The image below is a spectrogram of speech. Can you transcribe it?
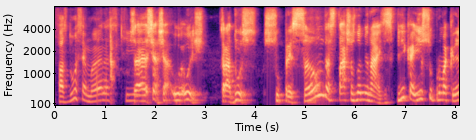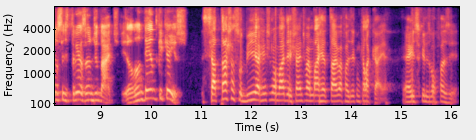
faz duas semanas que. Já, já, já. Uris, traduz supressão das taxas nominais. Explica isso para uma criança de 3 anos de idade. Eu não entendo o que, que, é isso. Se a taxa subir, a gente não vai deixar, a gente vai marretar e vai fazer com que ela caia. É isso que eles vão fazer.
